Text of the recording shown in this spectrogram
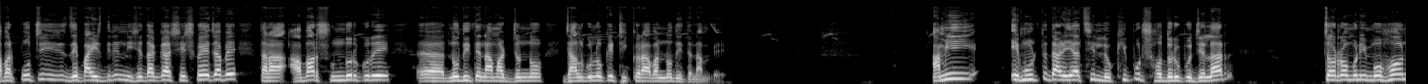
আবার পঁচিশ, যে বাইশ দিনের নিষেধাজ্ঞা শেষ হয়ে যাবে, তারা আবার সুন্দর করে নদীতে নামার জন্য জালগুলোকে ঠিক করে আবার নদীতে নামবে। আমি এই মুহূর্তে দাঁড়িয়ে আছি লক্ষ্মীপুর সদর উপজেলার চরমণি মোহন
